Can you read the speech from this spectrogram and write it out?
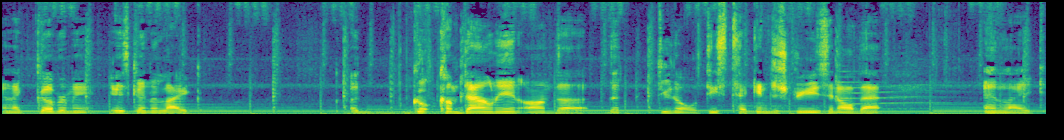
and like government is gonna like uh, go, come down in on the the you know these tech industries and all that and like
